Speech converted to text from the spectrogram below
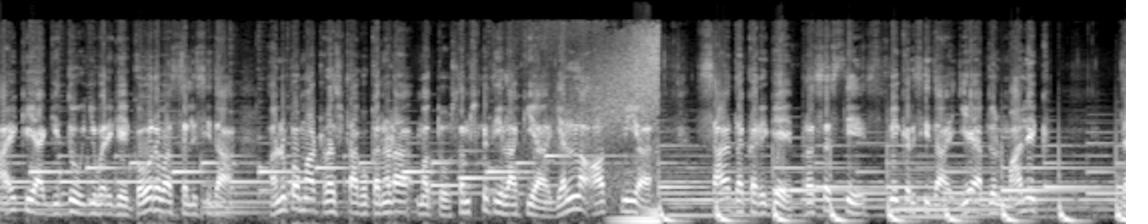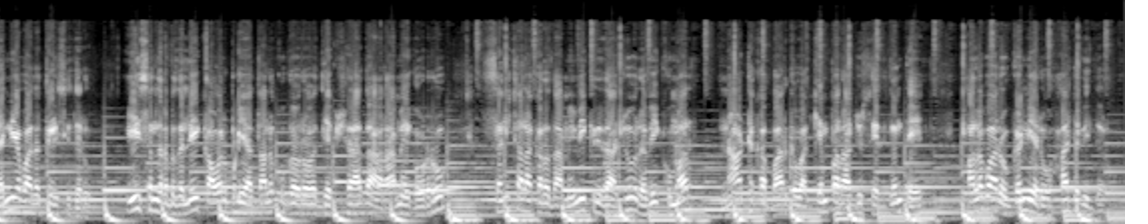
ಆಯ್ಕೆಯಾಗಿದ್ದು ಇವರಿಗೆ ಗೌರವ ಸಲ್ಲಿಸಿದ ಅನುಪಮ ಟ್ರಸ್ಟ್ ಹಾಗೂ ಕನ್ನಡ ಮತ್ತು ಸಂಸ್ಕೃತಿ ಇಲಾಖೆಯ ಎಲ್ಲ ಆತ್ಮೀಯ ಸಾಧಕರಿಗೆ ಪ್ರಶಸ್ತಿ ಸ್ವೀಕರಿಸಿದ ಎ. ಅಬ್ದುಲ್ ಮಾಲಿಕ್ ಧನ್ಯವಾದ ತಿಳಿಸಿದರು. ಈ ಸಂದರ್ಭದಲ್ಲಿ ಕಾವಲ್ಪುಡಿಯ ತಾಲೂಕು ಗೌರವಾಧ್ಯಕ್ಷರಾದ ರಾಮೇಗೌಡರು, ಸಂಚಾಲಕರಾದ ಮಿಮಿಕ್ರಿ ರಾಜು, ರವಿಕುಮಾರ್, ನಾಟಕ ಭಾರ್ಗವ ಕೆಂಪರಾಜು ಸೇರಿದಂತೆ ಹಲವಾರು ಗಣ್ಯರು ಹಾಜರಿದ್ದರು.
